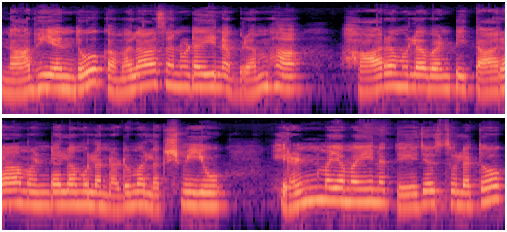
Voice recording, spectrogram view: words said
నాభియందు కమలాసనుడైన బ్రహ్మ హారముల వంటి తారామండలముల నడుమ లక్ష్మియు హిరణ్మయమైన తేజస్సులతో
